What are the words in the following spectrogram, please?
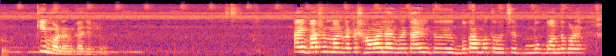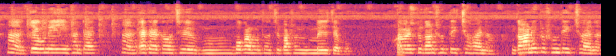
তো। কি মডার্ন কাজের লোক? আমি বাসন মাজবো একটা সময় লাগবে তাই আমি তো বোকার মতো হচ্ছে মুখ বন্ধ করে হ্যাঁ কেউ নেই এখানটায় হ্যাঁ একা একা হচ্ছে বোকার মতো হচ্ছে বাসন মেজে যাব। আমার একটু গান শুনতে ইচ্ছে হয় না গান একটু শুনতে ইচ্ছে হয় না।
